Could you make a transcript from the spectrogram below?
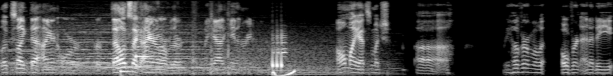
Looks like that iron ore. Or, that looks like iron ore over there. Oh my god, I can't even read it. Oh my god, so much. Uh, we hover over an entity.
